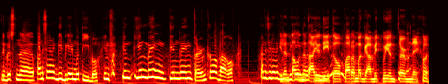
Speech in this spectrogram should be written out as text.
na gusto na, paano sila nagbibigay motibo? Yun, yun, yun, ba yung, yun ba yung term? Tama ba ako? Paano sila nagbibigay Ilang taon na tayo dito para magamit mo yung term na yun?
